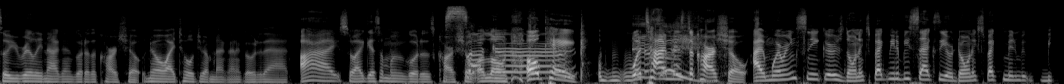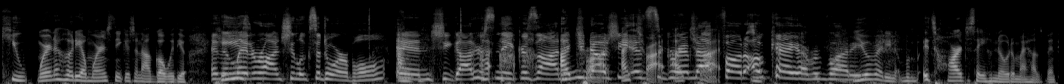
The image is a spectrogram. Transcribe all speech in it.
So you're really not gonna go to the car show? No, I told you I'm not gonna go to that. All right, so I guess I'm gonna go to this car show alone. Okay, what time is the car show? I'm wearing sneakers. Don't expect me to be sexy or don't expect me to be cute. wearing a hoodie. I'm wearing sneakers, and I'll go with you. And then later on, she looks adorable, I- and she got her sneakers on, I and you know she I try, I Instagrammed that photo. Okay, everybody. You already know. but It's hard to say no to my husband.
